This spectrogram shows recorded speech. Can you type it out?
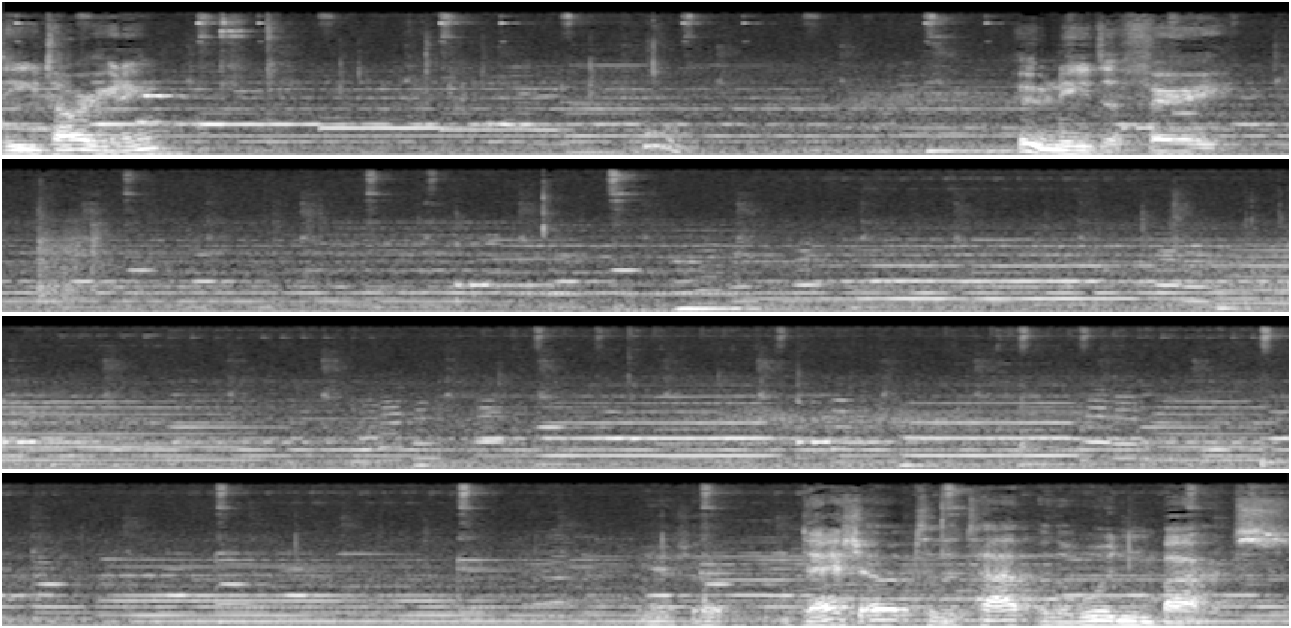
Z targeting. Who needs a ferry? Dash up to the top of the wooden box.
